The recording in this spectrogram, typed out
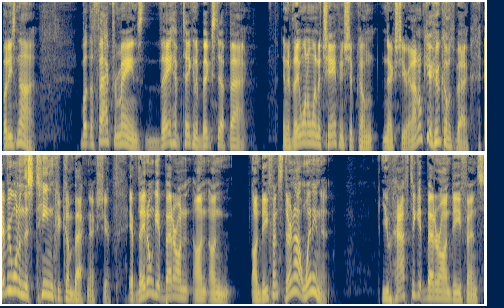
but he's not. But the fact remains, they have taken a big step back. And if they want to win a championship come next year, and I don't care who comes back, everyone in this team could come back next year. If they don't get better on on on, on defense, they're not winning it. You have to get better on defense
